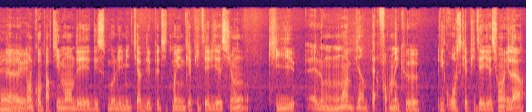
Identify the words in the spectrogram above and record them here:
eh euh, dans le compartiment des, des small et mid cap, des petites moyennes capitalisations qui, elles, ont moins bien performé que les grosses capitalisations. Et là,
